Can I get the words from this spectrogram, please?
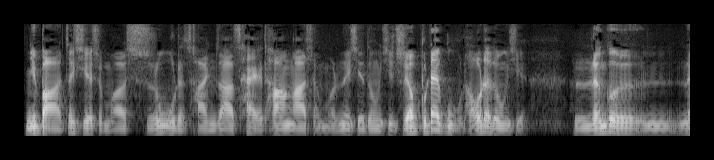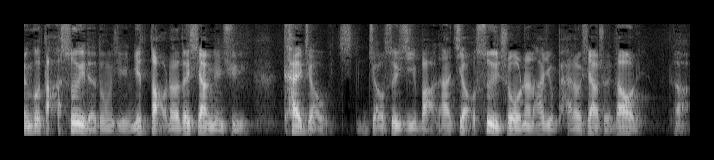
你把这些什么食物的残渣、菜汤啊什么那些东西，只要不带骨头的东西，能够能够打碎的东西，你倒到这下面去。开搅搅碎机把它搅碎之后呢，它就排到下水道里啊。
